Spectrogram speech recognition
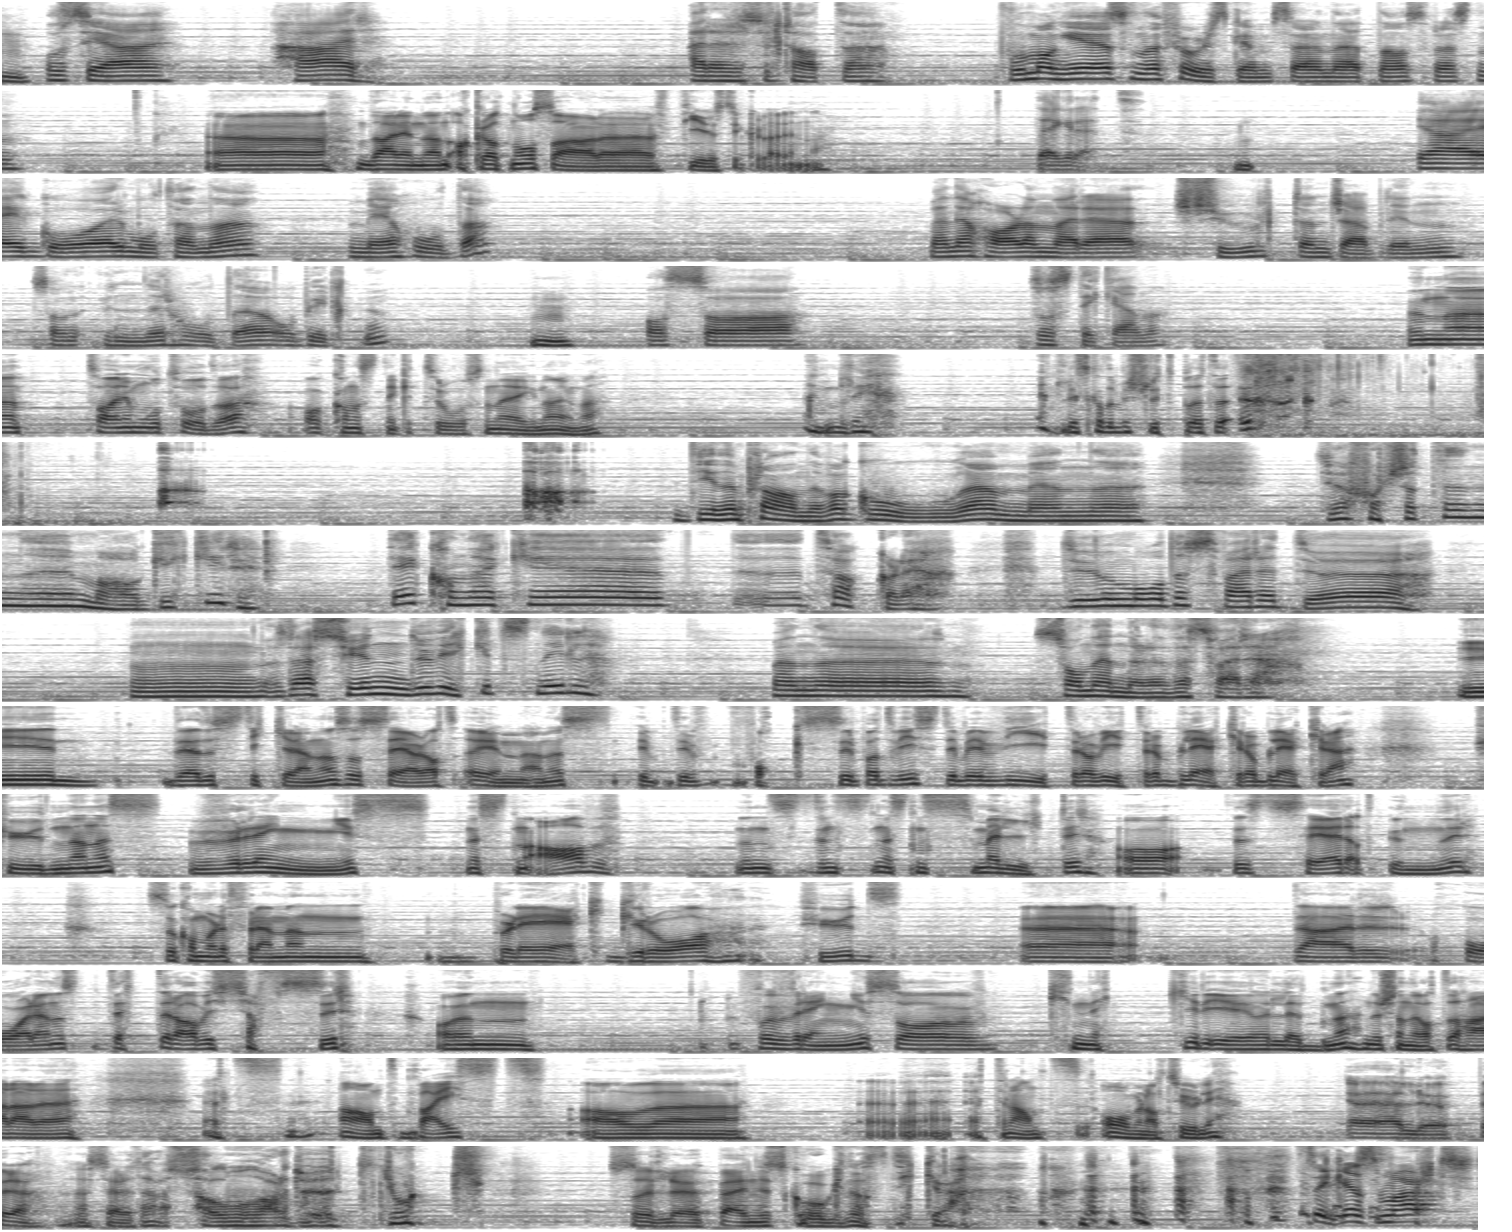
Mm. Og så sier jeg Her. Her er resultatet. Hvor mange sånne fugleskremser er det i nærheten av oss, forresten? Uh, der inne, Akkurat nå så er det fire stykker der inne. Det er greit. Mm. Jeg går mot henne med hodet. Men jeg har den derre skjult, den javelinen, sånn under hodet og bylten. Mm. Og så Så stikker jeg henne. Hun uh, tar imot hodet og kan nesten ikke tro sine egne øyne. Endelig. Endelig skal det bli slutt på dette. Dine planer var gode, men eh, du er fortsatt en eh, magiker. Det kan jeg ikke takle. Du må dessverre dø. Mm, det er synd, du virket snill. Men uh, sånn ender det dessverre. I det du stikker henne, så ser du at øynene hennes de, de vokser på et vis. De blir hvitere og hvitere, blekere og blekere. Huden hennes vrenges nesten av. Den, den nesten smelter, og du ser at under så kommer det frem en blekgrå hud. Eh, det er Håret hennes detter av i tjafser, Og hun forvrenges og knekker i leddene. Du skjønner at det her er et annet beist av eh, et eller annet overnaturlig. Jeg, jeg løper, jeg. Jeg ser dette. Salomon, hva har du gjort? Så løper jeg inn i skogen og stikker av. Sikkert smart.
